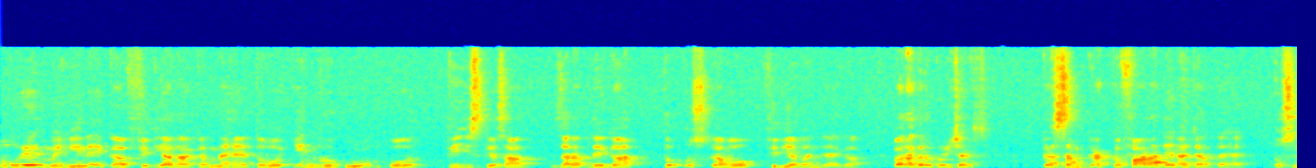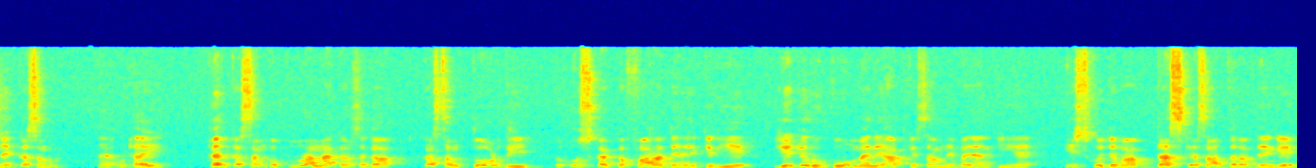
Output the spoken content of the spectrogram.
پورے مہینے کا فدیہ ادا کرنا ہے تو وہ ان رقوم کو تیس کے ساتھ ضرب دے گا تو اس کا وہ فدیہ بن جائے گا۔ اور اگر کوئی شخص قسم کا کفارہ دینا چاہتا ہے، اس نے قسم اٹھائی، پھر قسم کو پورا نہ کر سکا، قسم توڑ دی، تو اس کا کفارہ دینے کے لیے یہ جو رقوم میں نے آپ کے سامنے بیان کی ہیں اس کو جب آپ دس کے ساتھ ضرب دیں گے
